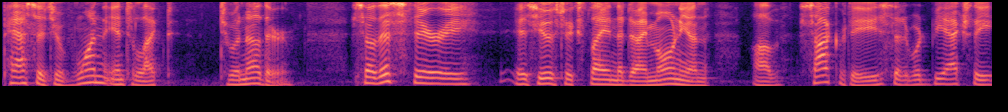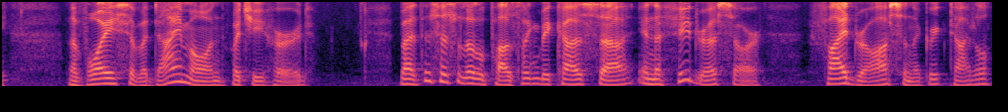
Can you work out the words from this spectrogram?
passage of one intellect to another. So this theory is used to explain the daimonion of Socrates, that it would be actually the voice of a daimon which he heard, but this is a little puzzling because uh, in the Phaedrus, or Phaedros in the Greek title,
